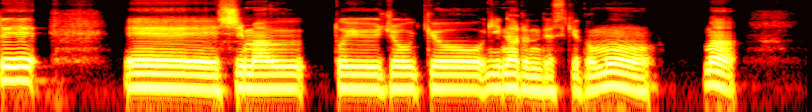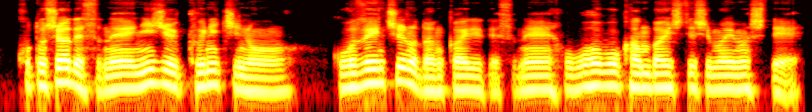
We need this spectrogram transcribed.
て、えーしまうという状況になるんですけども、まあ、今年はですね、29日の午前中の段階でですね、ほぼほぼ完売してしまいまして、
